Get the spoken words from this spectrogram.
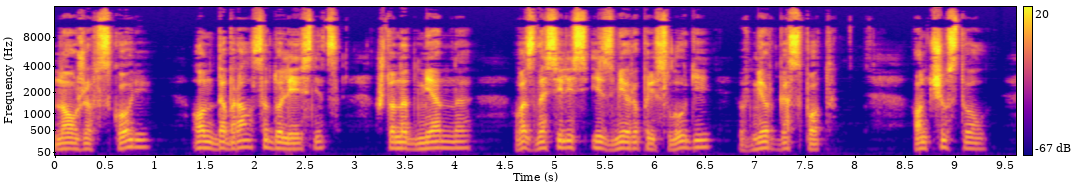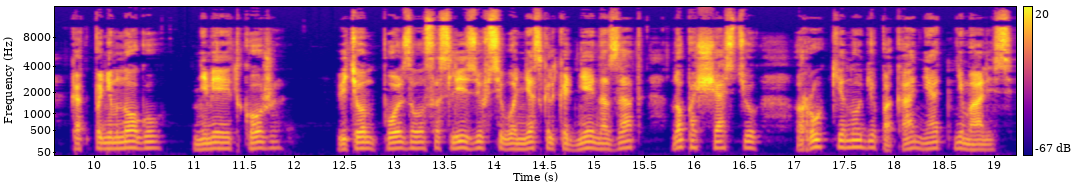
Но уже вскоре он добрался до лестниц, что надменно возносились из мира прислуги в мир господ. Он чувствовал, как понемногу немеет кожа, ведь он пользовался слизью всего несколько дней назад, но, по счастью, руки-ноги пока не отнимались.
